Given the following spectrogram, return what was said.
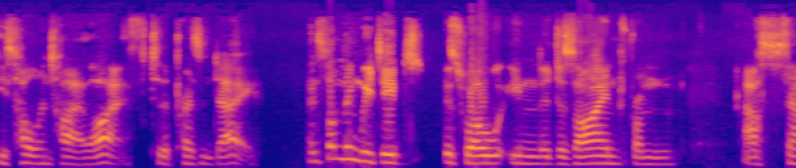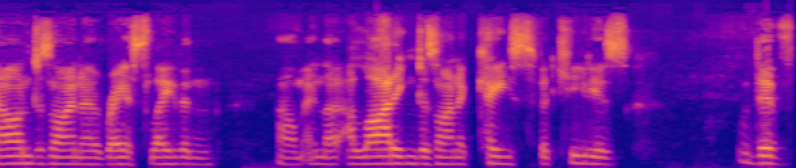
his whole entire life to the present day. And something we did as well in the design from our sound designer Rhea Slavin um, and the, a lighting designer Katie Sfetkidis, they've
